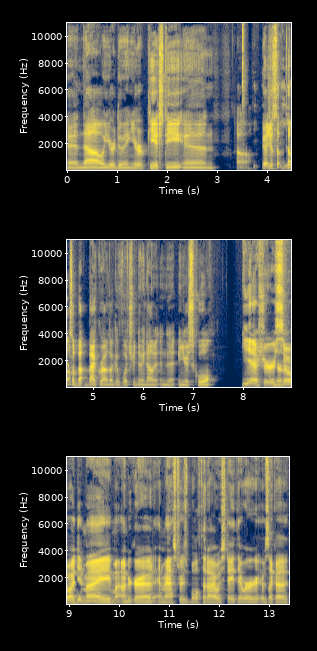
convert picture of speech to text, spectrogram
And now you're doing your PhD in. Uh, yeah, just tell yeah. us about background like of what you're doing now in in, in your school. Yeah, sure. sure. So I did my my undergrad and masters both at Iowa State. They were it was like a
